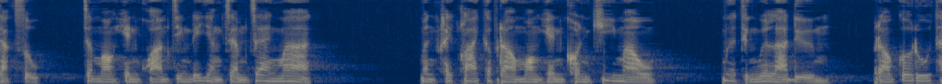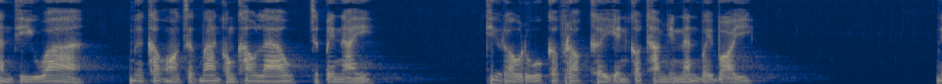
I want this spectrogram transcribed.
จักสุจะมองเห็นความจริงได้อย่างแจ่มแจ้งมาก มันคล้ายๆกับเรามองเห็นคนขี้เมา เมื่อถึงเวลาดื่ม เราก็รู้ทันทีว่า เมื่อเขาออกจากบ้านของเขาแล้วจะไปไหน ที่เรารู้ก็เพราะเคยเห็นเขาทำอย่างนั้นบ่อยๆ ใน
